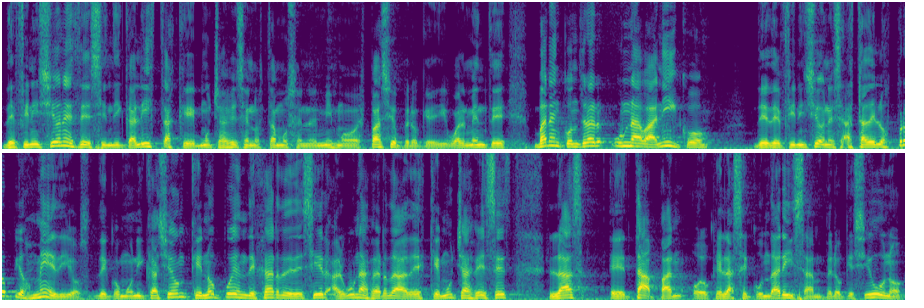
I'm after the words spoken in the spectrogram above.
definiciones de sindicalistas que muchas veces no estamos en el mismo espacio, pero que igualmente van a encontrar un abanico de definiciones, hasta de los propios medios de comunicación que no pueden dejar de decir algunas verdades que muchas veces las eh, tapan o que las secundarizan, pero que si uno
